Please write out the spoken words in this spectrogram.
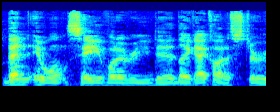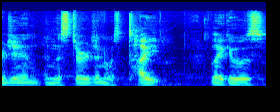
then it won't save whatever you did. Like I caught a sturgeon and the sturgeon was tight, like it was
